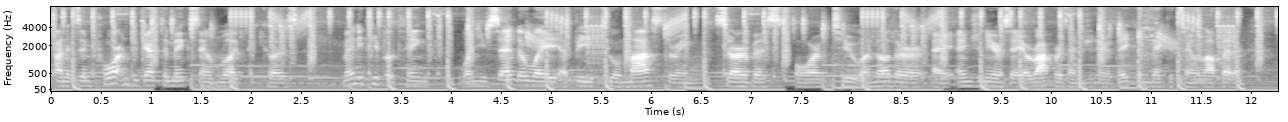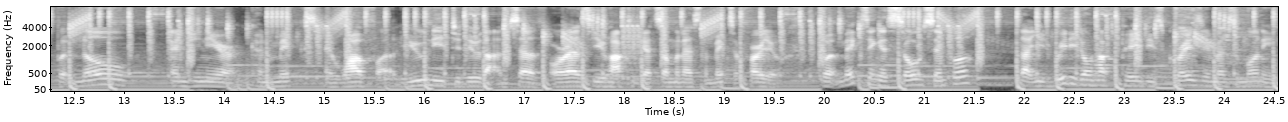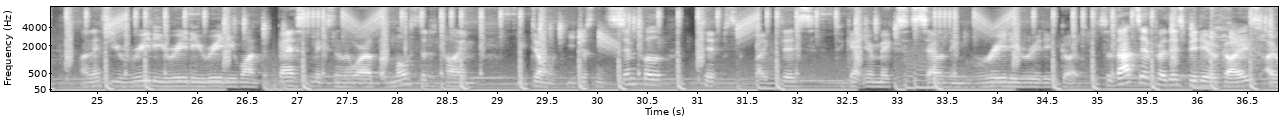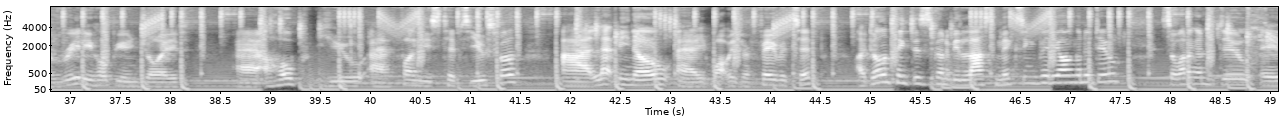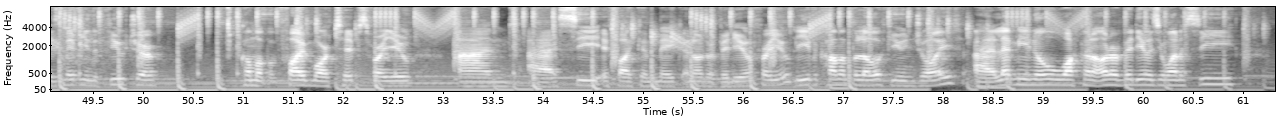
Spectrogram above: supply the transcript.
And it's important to get the mix sound right because many people think when you send away a beat to a mastering service or to another engineer, say a rapper's engineer, they can make it sound a lot better. But no engineer can mix a WAV file. You need to do that himself or else you have to get someone else to mix it for you. But mixing is so simple that you really don't have to pay these crazy amounts of money unless you really, really, really want the best mix in the world. But most of the time, you don't. You just need simple tips like this get your mix sounding really, really good. So that's it for this video, guys. I really hope you enjoyed. Uh, I hope you uh, find these tips useful. Uh, let me know uh, what was your favorite tip. I don't think this is going to be the last mixing video I'm going to do. So what I'm going to do is maybe in the future come up with five more tips for you and uh, see if I can make another video for you. Leave a comment below if you enjoyed. Uh, let me know what kind of other videos you want to see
